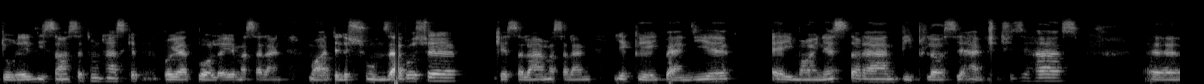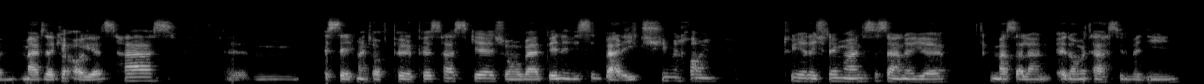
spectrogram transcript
دوره لیسانستون هست که باید بالای مثلا معدل 16 باشه که اصطلاحا مثلا یک grade بندی A minus دارن B plus یه همچین چیزی هست. مدرک آیلز هست. statement of purpose هست که شما باید بنویسید برای چی می‌خوایم توی رشته مهندس صنایع مثلا ادامه تحصیل بدین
